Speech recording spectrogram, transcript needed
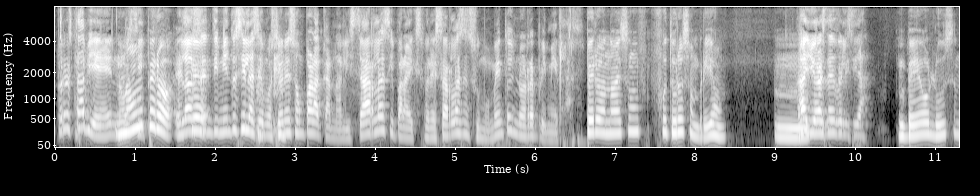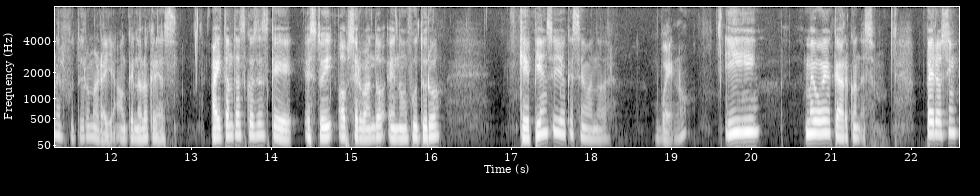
Pero está bien, ¿no? No, Sí, pero es los que, sentimientos y las emociones son para canalizarlas y para expresarlas en su momento y no reprimirlas. pero no es un futuro sombrío. Mm, Ah, lloraste de felicidad. Veo luz en el futuro, Maraya, aunque no lo creas. Hay tantas cosas que estoy observando en un futuro que pienso yo que se van a dar. Bueno, Y me voy a quedar con eso. Pero sí,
